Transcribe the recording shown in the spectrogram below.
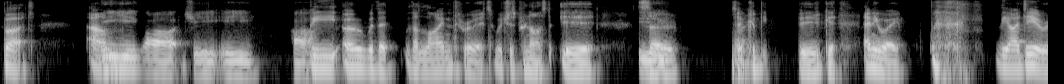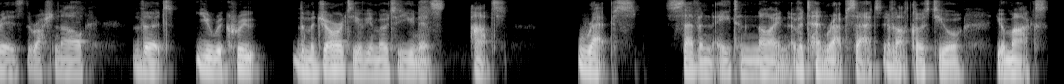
but B um, U R G E R. B O with a with a line through it, which is pronounced I. So so it could be big. Anyway, the idea is the rationale that you recruit the majority of your motor units at reps seven, eight, and nine of a ten rep set, if that's close to your your max.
